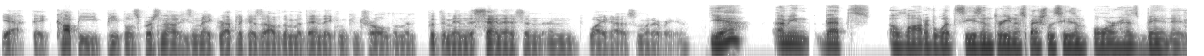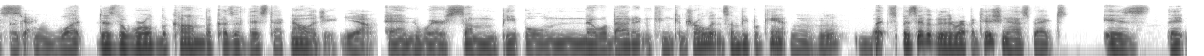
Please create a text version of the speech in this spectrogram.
yeah, they copy people's personalities and make replicas of them, but then they can control them and put them in the Senate and, and White House and whatever, you know? Yeah. I mean, that's a lot of what season three and especially season four has been is Okay. what does the world become because of this technology? Yeah. And where some people know about it and can control it and some people can't. Mm-hmm. But specifically, the repetition aspect is that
